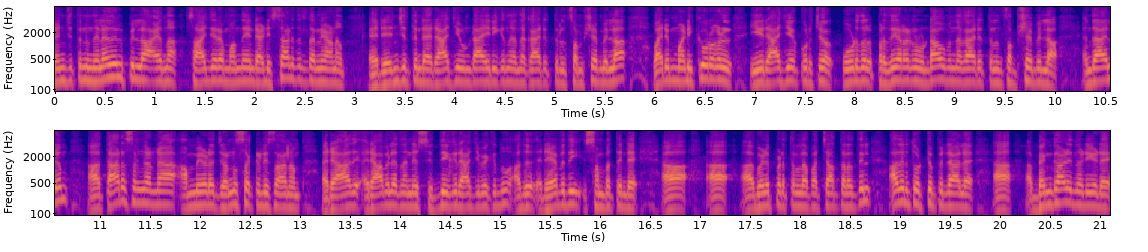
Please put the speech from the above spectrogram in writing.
രഞ്ജിത്തിന് നിലനിൽപ്പില്ല എന്ന സാഹചര്യം വന്നതിന്റെ അടിസ്ഥാനത്തിൽ തന്നെയാണ് രഞ്ജിത്തിന്റെ രാജി ഉണ്ടായിരിക്കുന്നത് എന്ന കാര്യത്തിൽ സംശയമില്ല. വരും മണിക്കൂറുകൾ ഈ രാജിയെക്കുറിച്ച് കൂടുതൽ പ്രതികരണങ്ങൾ ഉണ്ടാവുമെന്ന കാര്യത്തിലും സംശയമില്ല. എന്തായാലും താരസംഘടന അമ്മയുടെ ജനറൽ സെക്രട്ടറി സ്ഥാനം രാവിലെ തന്നെ സിദ്ദീഖ് രാജിവെക്കുന്നു. അത് രേവതി സമ്പത്തിന്റെ വെളിപ്പെടുത്തലിന്റെ പശ്ചാത്തലത്തിൽ അതിന് തൊട്ടു പിന്നാലെ ബംഗാളി നടിയുടെ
